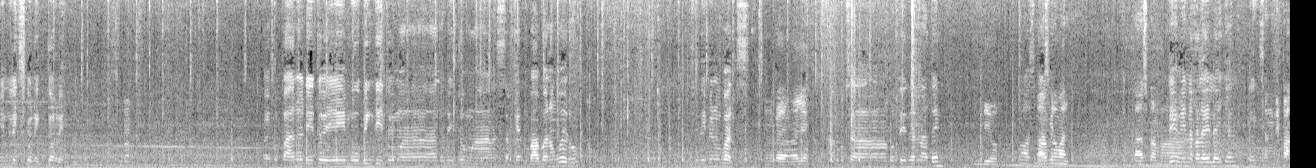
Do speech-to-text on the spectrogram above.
Yung inlex connector eh. Hmm. Kahit pa paano dito eh, moving dito yung mga ano dito, mga sasakyan. Baba ng wire oh. Silipin mo buds. Yun kaya nga yan. Abot sa container natin. Hindi oh. Oh, Taas sumabit. naman. Taas pa mga... Hindi, may nakalaylay dyan. Isang di pa.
